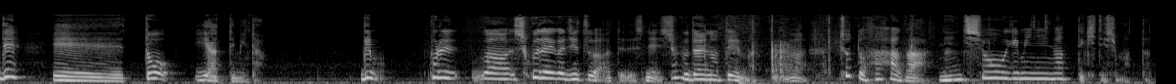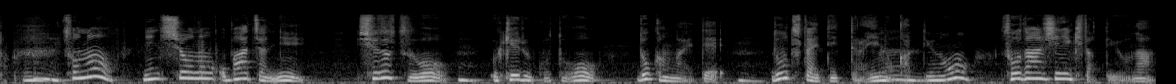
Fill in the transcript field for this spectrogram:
でえーっとやってみた。でもこれは宿題が実はあってですね宿題のテーマっていうのはちょっと母が認知症気味になってきてしまったと、その認知症のおばあちゃんに手術を受けることをどう考えてどう伝えていったらいいのかっていうのを相談しに来たっていうような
